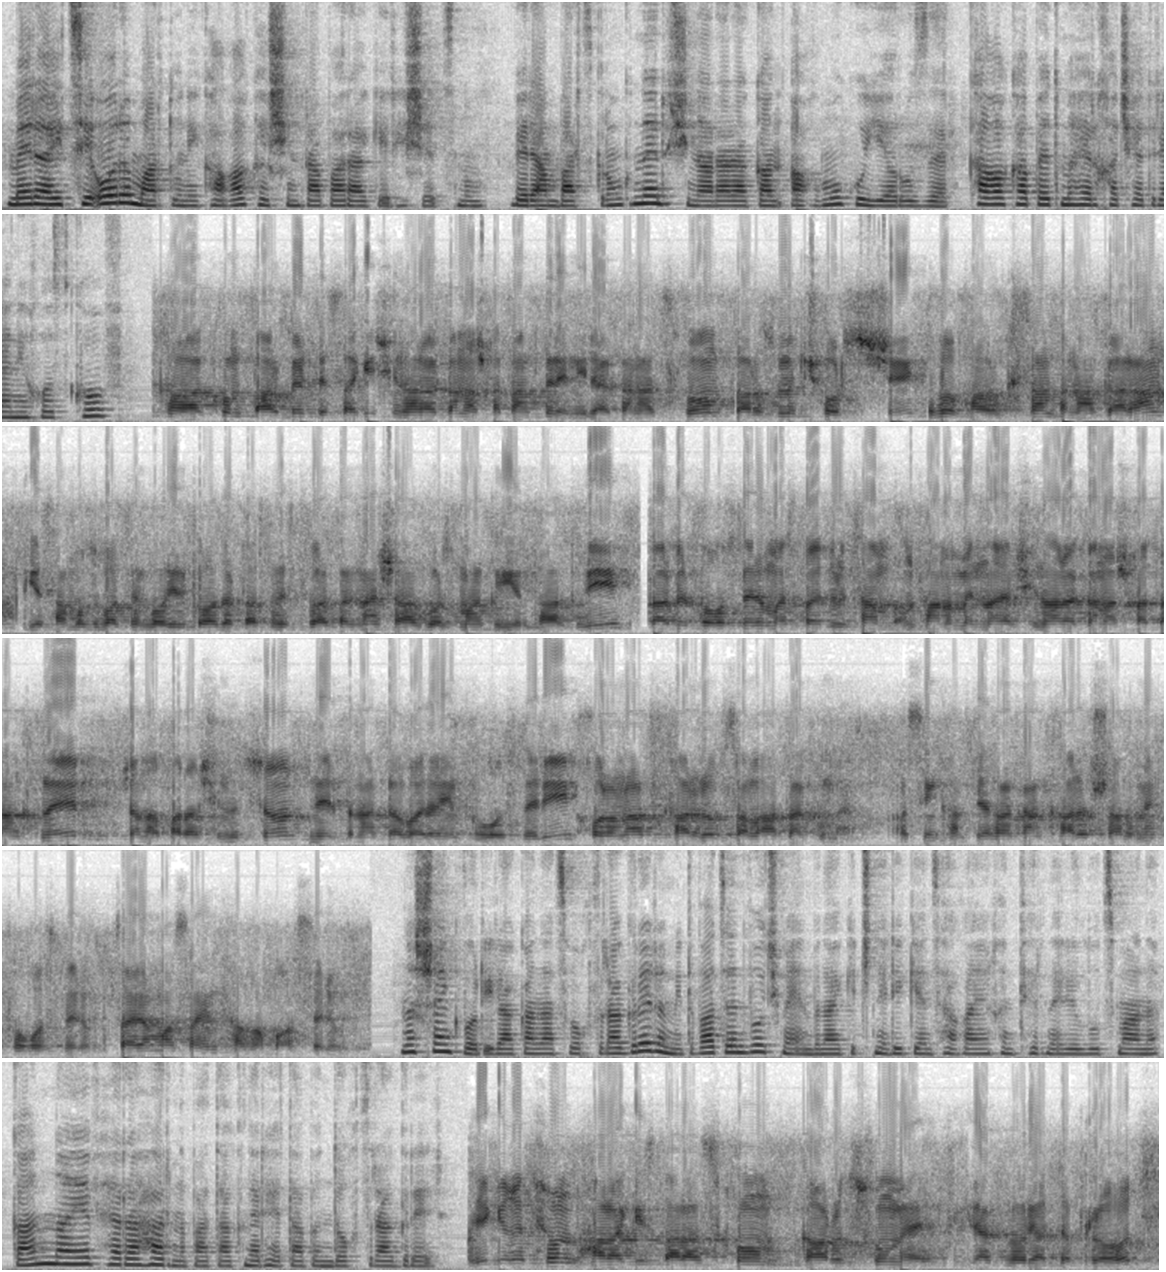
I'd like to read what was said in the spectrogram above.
Մեր այցի օրը Մարտունի քաղաքը շինրապարակ էր հիշեցնում։ Վերամբարձկրունկներ, շինարարական աղմուկ ու երուզեր։ Քաղաքապետ Մհեր Խաչատրյանի խոսքով Քաղաքում տարբեր տեսակի շինարարական աշխատանքներ են իրականացվում։ Կառուցում է 4 շենք, ով 120 բնակարան։ Ես համոզված եմ, որ 2016 թվականին այն շահագործման կընթացվի։ Տարբեր փողոցներում այս պայծրությամբ ընթանում են նաև շինարարական աշխատանքներ, ճանապարհաշինություն, ներբնակավայրային փողոցների խորանարդ քարերով սալահատակում է։ Այսինքն տեղական քարը շարում են փողոցներում, ծայրամասային թաղամասերում։ Նշենք, որ իրականացվող ծրագրերը միտված են ոչ միայն բնակիչների կենցաղային խնդիրների լուծմանը, կան նաև հերահար նպատակներ հետապնդող ծրագրեր։ Եկեղեցուն հարագից տարածքում կառուցվում է իրականորյա դպրոց,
